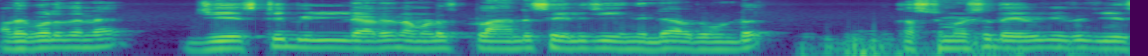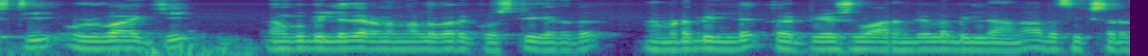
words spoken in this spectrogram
അതേപോലെ തന്നെ ജി എസ് ടി ബില്ലില്ലാതെ നമ്മൾ പ്ലാന്റ് സെയിൽ ചെയ്യുന്നില്ല. അതുകൊണ്ട് കസ്റ്റമേഴ്സ് ദയവ് ചെയ്ത് ജി എസ് ടി ഒഴിവാക്കി നമുക്ക് ബില്ല് തരണം എന്നുള്ളത് റിക്വസ്റ്റ് ചെയ്യരുത്. നമ്മുടെ ബില്ല് തേർട്ടി ഇയേഴ്സ് വാറണ്ടി ഉള്ള ബില്ലാണ് അത് ഫിക്സഡ്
